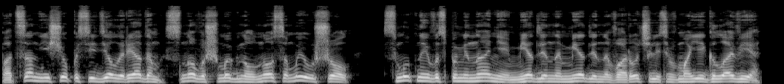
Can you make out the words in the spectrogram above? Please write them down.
Пацан еще посидел рядом, снова шмыгнул носом и ушел. Смутные воспоминания медленно-медленно ворочались в моей голове.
